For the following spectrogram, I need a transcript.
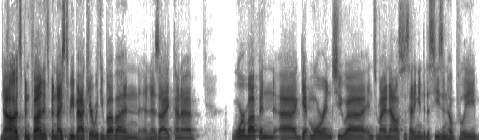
No, it's been fun. It's been nice to be back here with you, Bubba. And and as I kind of warm up and uh, get more into uh, into my analysis heading into the season, hopefully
